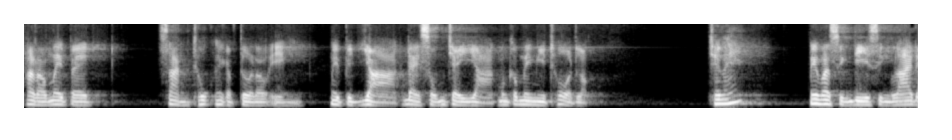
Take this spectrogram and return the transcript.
ถ้าเราไม่ไปสร้างทุกข์ให้กับตัวเราเอง ไม่ไปอยากได้สมใจอยากมันก็ไม่มีโทษหรอก ใช่ไหมไม่ว่าสิ่งดีสิ่งร้ายใ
